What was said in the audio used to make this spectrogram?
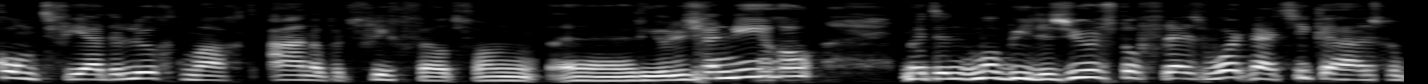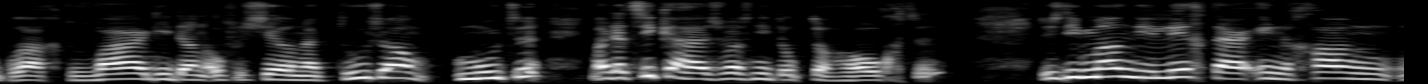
komt via de luchtmacht aan op het vliegveld van Rio de Janeiro. Met een mobiele zuurstoffles wordt naar het ziekenhuis gebracht waar die dan officieel naartoe zou moeten. Maar dat ziekenhuis was niet op de hoogte. Dus die man die ligt daar in de gang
